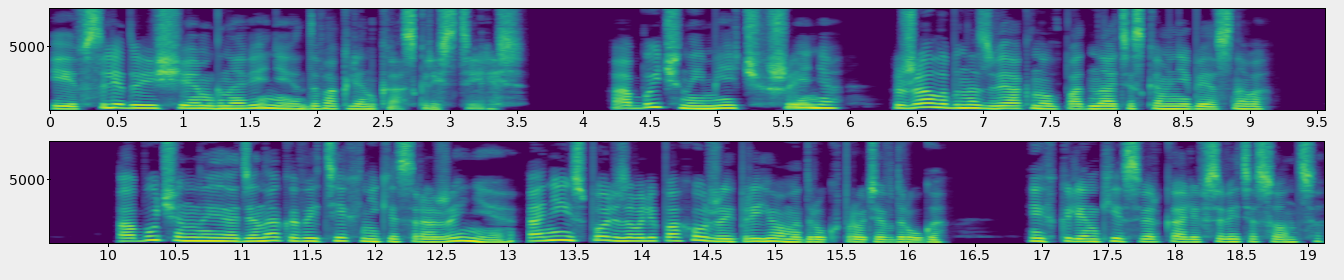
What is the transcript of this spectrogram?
и в следующее мгновение два клинка скрестились. Обычный меч Шеня жалобно звякнул под натиском небесного. Обученные одинаковой технике сражения, они использовали похожие приемы друг против друга. Их клинки сверкали в свете солнца.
